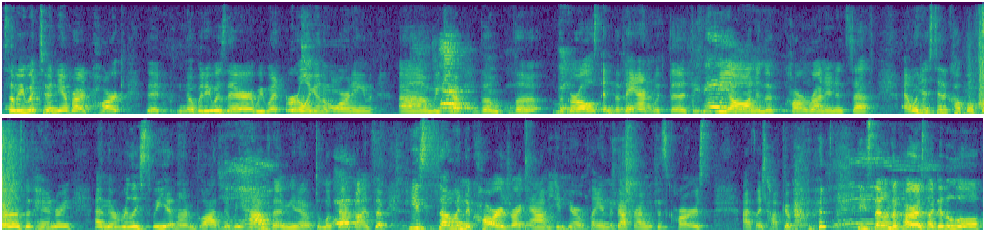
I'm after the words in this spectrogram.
So we went to a nearby park that nobody was there. We went early in the morning. Um, we kept the, the, the girls in the van with the DVD on and the car running and stuff. And we just did a couple photos of Henry, and they're really sweet, and I'm glad that we have them, you know, to look back on. So he's so into cars right now. You can hear him playing in the background with his cars as I talk about it. He's so into cars, so I did a little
